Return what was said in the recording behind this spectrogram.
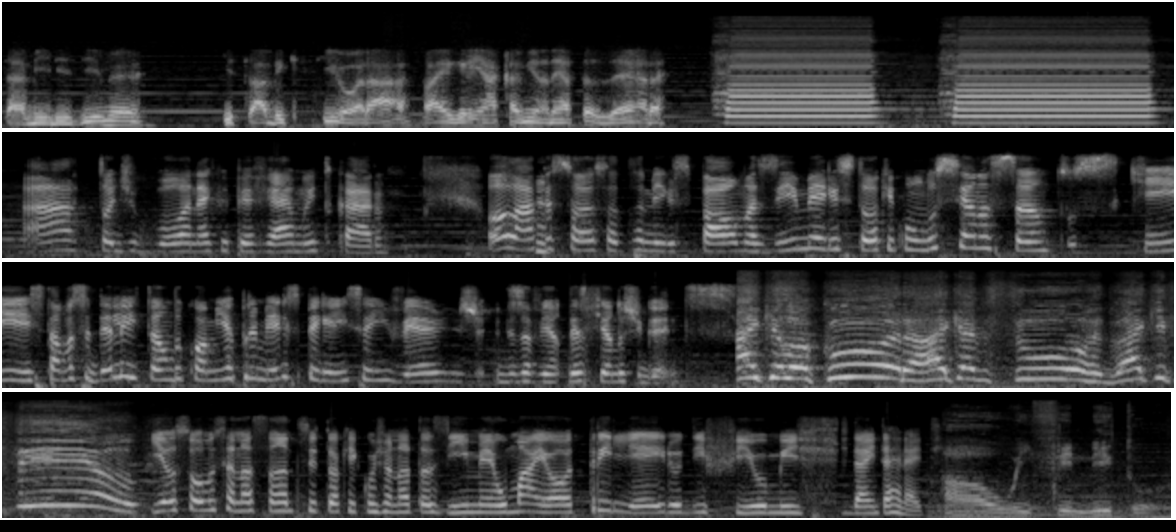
da Miri Zimmer, que sabe que se orar vai ganhar caminhoneta zero. Tô de boa, né? Que o IPVA é muito caro. Olá, pessoal, eu sou a Tamires Palma Zimmer e estou aqui com Luciana Santos, que estava se deleitando com a minha primeira experiência em ver Desafiando, desafiando Gigantes. Ai, que loucura! Ai, que absurdo! Ai, que frio! E eu sou Luciana Santos e estou aqui com o Jonathan Zimmer, o maior trilheiro de filmes da internet. Ao infinito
